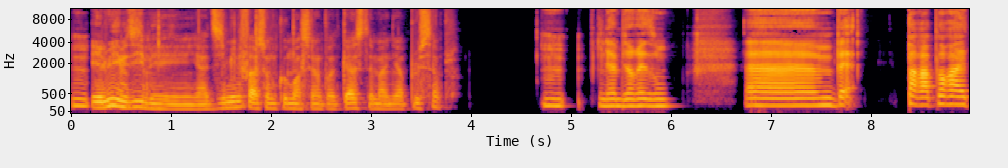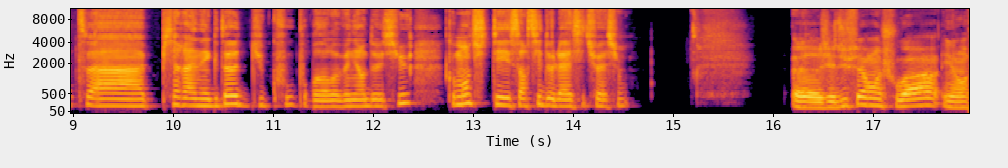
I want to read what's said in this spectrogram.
Mm. et lui il me dit mais il y a 10 000 façons de commencer un podcast de manière plus simple. Il a bien raison. Euh, ben, par rapport à ta pire anecdote, du coup, pour revenir dessus, comment tu t'es sorti de la situation? Euh, j'ai dû faire un choix et en,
